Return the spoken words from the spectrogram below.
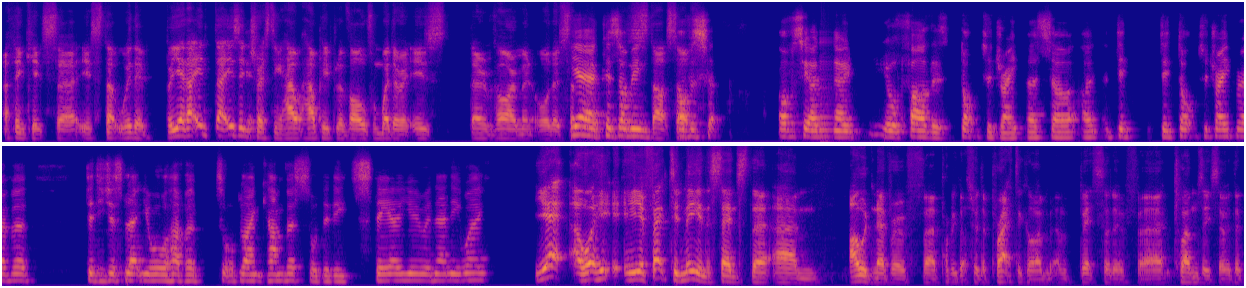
I think it's uh, it's stuck with him. But yeah, that that is interesting how how people evolve and whether it is their environment or there's yeah. Because I mean, obviously, obviously, I know your father's Dr. Draper. So uh, did did Dr. Draper ever? Did he just let you all have a sort of blank canvas, or did he steer you in any way? Yeah, well, he, he affected me in the sense that um, I would never have uh, probably got through the practical. I'm, I'm a bit sort of uh, clumsy, so the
